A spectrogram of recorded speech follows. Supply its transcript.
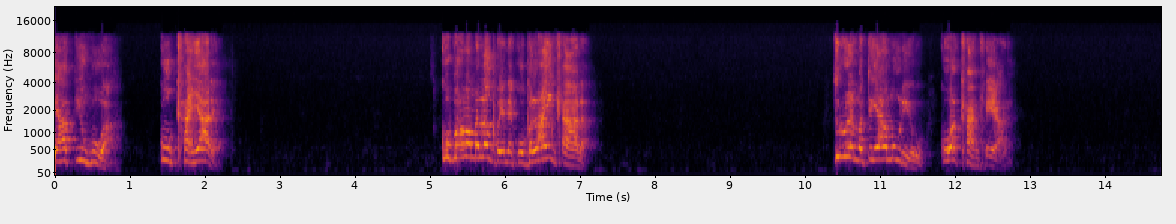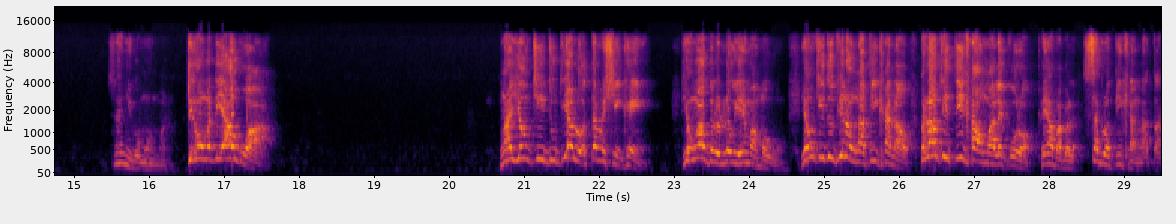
ရားပြုမှုဟာကိုခံရတယ်ကိုဘာမှမလုပ်ဘဲနဲ့ကိုဘလိုင်းခံရတာသူတို့ရဲ့မတရားမှုတွေကိုကိုကခံခဲ့ရတယ်စမ်းကြီးကိုမောင်းမှာဒီကောင်မတရားကွာငါယုံကြည်သူတယောက်လိုအသက်မရှင်ခဲ့ရင် ယုံငေါ့တယ်လို့လှုပ်ရဲမှာမဟုတ်ဘူးယုံကြည်သူဖြစ်လို့ငါတီးခံတာကိုဘယ်လောက်ထိတီးခံအောင်မလဲကိုတော့ဖះပါပဲဆက်ပြီးတော့တီးခံငါတာ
